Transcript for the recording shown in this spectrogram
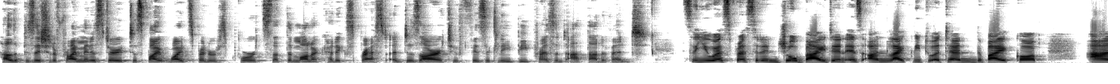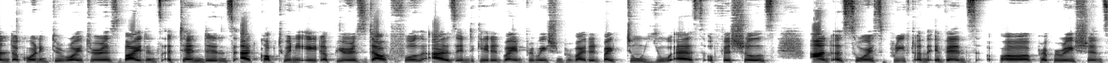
held the position of prime minister despite widespread reports that the monarch had expressed a desire to physically be present at that event. So, US President Joe Biden is unlikely to attend the BICOP and according to Reuters, Biden's attendance at COP28 appears doubtful, as indicated by information provided by two U.S. officials and a source briefed on the event's uh, preparations.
